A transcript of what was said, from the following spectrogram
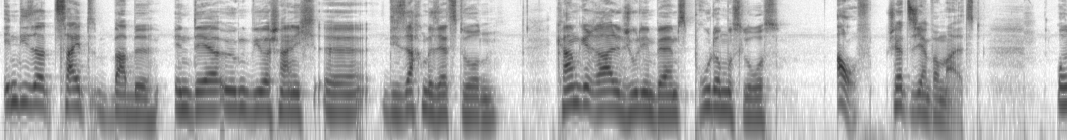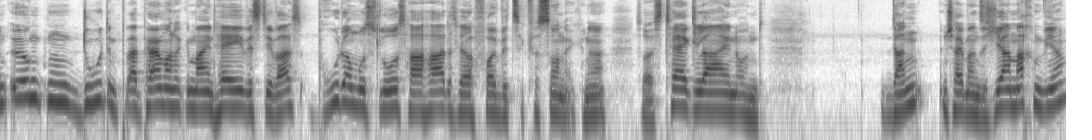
in dieser Zeitbubble, in der irgendwie wahrscheinlich äh, die Sachen besetzt wurden, kam gerade Julian Bams Bruder muss los auf. Schätze ich einfach mal jetzt. Und irgendein Dude bei Paramount hat gemeint, hey, wisst ihr was? Bruder muss los, haha, das wäre doch voll witzig für Sonic, ne? So als Tagline und dann entscheidet man sich, ja, machen wir.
